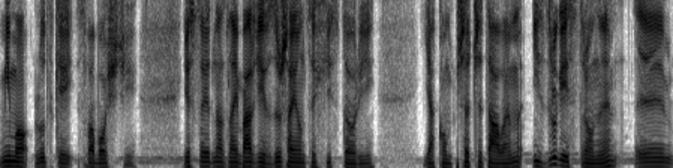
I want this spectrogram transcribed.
mimo ludzkiej słabości. Jest to jedna z najbardziej wzruszających historii, jaką przeczytałem i z drugiej strony yy,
